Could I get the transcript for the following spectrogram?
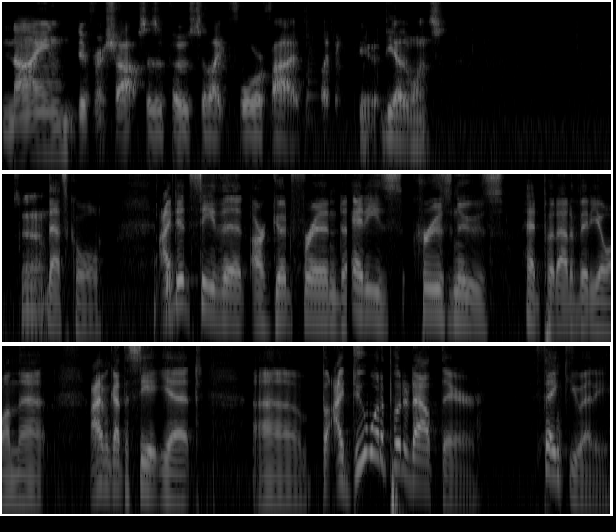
nine different shops as opposed to like four or five like the, the other ones. So That's cool. I did see that our good friend Eddie's Cruise News had put out a video on that. I haven't got to see it yet, um, but I do want to put it out there. Thank you, Eddie.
